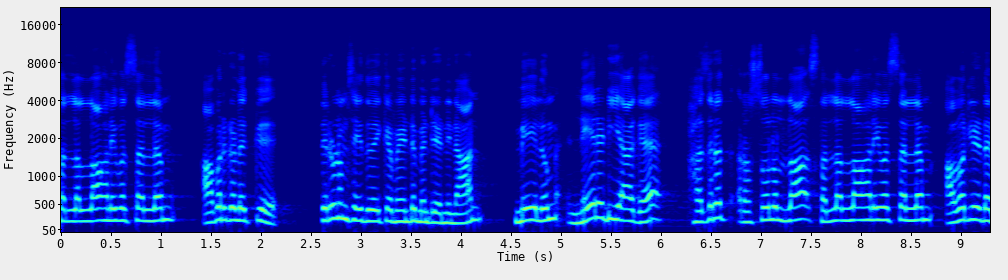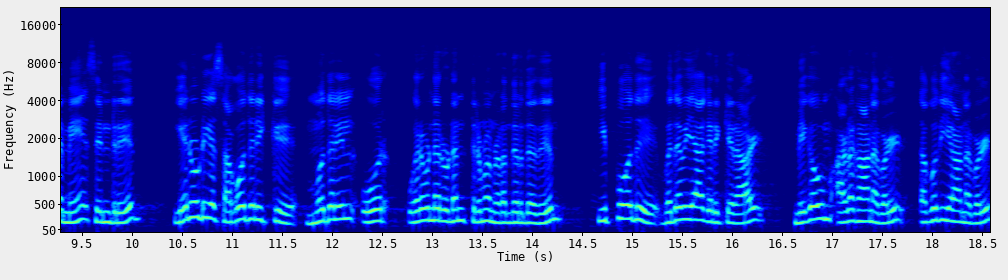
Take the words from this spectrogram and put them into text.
சல்லல்லாஹ் அலிவசல்லம் அவர்களுக்கு திருமணம் செய்து வைக்க வேண்டும் என்று எண்ணினான். மேலும் நேரடியாக ஹசரத் ரசூலுல்லா சல்லல்லா அலிவசல்லம் அவர்களிடமே சென்று என்னுடைய சகோதரிக்கு முதலில் ஓர் உறவினருடன் திருமணம் நடந்திருந்தது. இப்போது விதவையாக இருக்கிறாள். மிகவும் அழகானவள் தகுதியானவள்.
